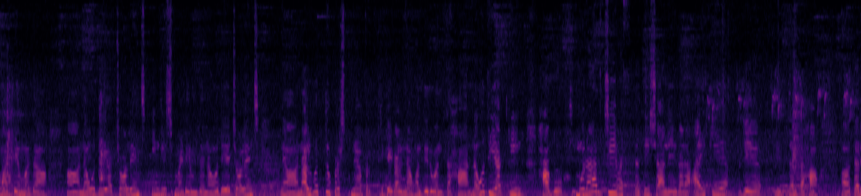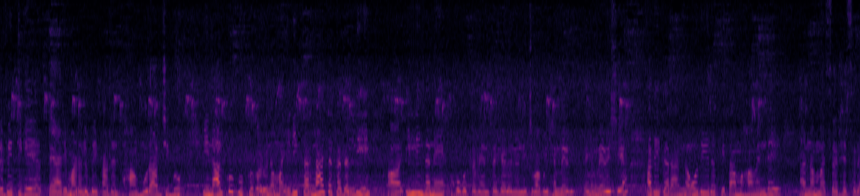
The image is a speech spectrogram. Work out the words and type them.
ಮಾಧ್ಯಮದ ನವೋದಯ ಚಾಲೆಂಜ್, ಇಂಗ್ಲಿಷ್ ಮೀಡಿಯಮ್ದ ನವೋದಯ ಚಾಲೆಂಜ್ ನಲವತ್ತು ಪ್ರಶ್ನೆ ಪತ್ರಿಕೆಗಳನ್ನ ಹೊಂದಿರುವಂತಹ ನವೋದಯ ಕಿಂಗ್ ಹಾಗೂ ಮುರಾರ್ಜಿ ವಸತಿ ಶಾಲೆಗಳ ಆಯ್ಕೆಗೆ ಇದ್ದಂತಹ ತರಬೇತಿಗೆ ತಯಾರಿ ಮಾಡಲು ಬೇಕಾದಂತಹ ಮುರಾರ್ಜಿ ಬುಕ್ ಈ ನಾಲ್ಕು ಬುಕ್ಗಳು ನಮ್ಮ ಇಡೀ ಕರ್ನಾಟಕದಲ್ಲಿ ಇಲ್ಲಿಂದನೇ ಹೋಗುತ್ತವೆ ಅಂತ ಹೇಳಲು ನಿಜವಾಗ್ಲೂ ಹೆಮ್ಮೆ ಹೆಮ್ಮೆ ವಿಷಯ. ಅದೇ ಥರ ನವೋದಯದ ಪಿತಾಮಹವೆಂದೇ ನಮ್ಮ ಸರ್ ಹೆಸರು,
